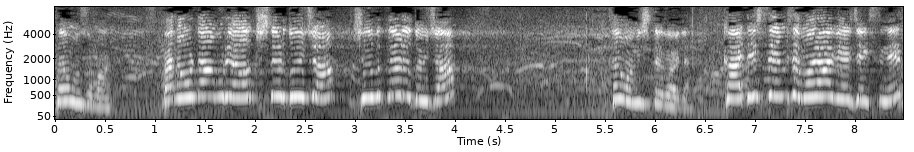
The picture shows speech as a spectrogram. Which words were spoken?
Tamam o zaman. Ben oradan buraya alkışları duyacağım. Çığlıkları da duyacağım. Tamam işte böyle. Kardeşlerimize moral vereceksiniz.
